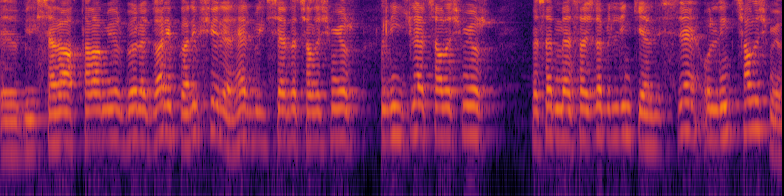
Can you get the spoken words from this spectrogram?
E, bilgisayara aktaramıyor. Böyle garip garip şeyler. Her bilgisayarda çalışmıyor. Linkler çalışmıyor. Mesela mesajda bir link geldi size. O link çalışmıyor.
